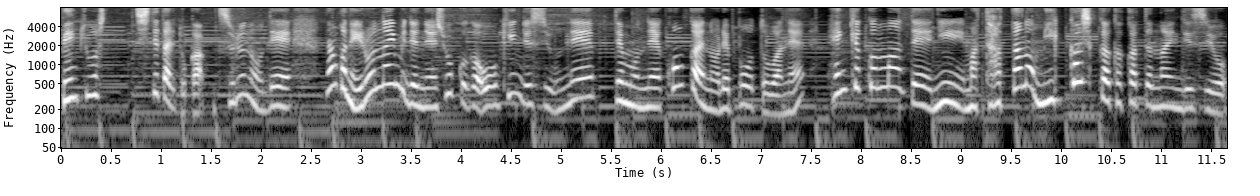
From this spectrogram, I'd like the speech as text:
勉強してしてたりとかするのでなんかねいろんな意味でねショックが大きいんですよね。でもね今回のレポートはね返却までに、まあ、たったの3日しかかかってないんですよ。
